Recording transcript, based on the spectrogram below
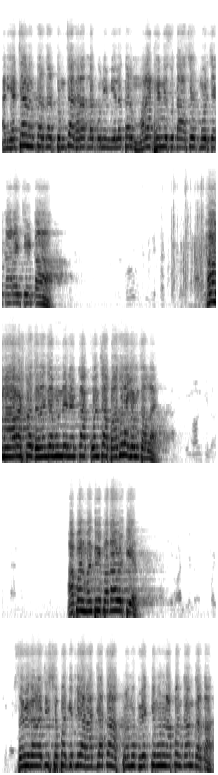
आणि याच्यानंतर जर तुमच्या घरातलं कोणी मेलं तर मराठ्यांनी सुद्धा असेच मोर्चे काढायचे का? हा महाराष्ट्र धनंजय मुंडे नेमका कोणत्या बाजूला घेऊन चाललाय? आपण मंत्री पदावरती आहेत. संविधानाची शपथ घेतलेल्या राज्याचा प्रमुख व्यक्ती म्हणून आपण काम करता.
